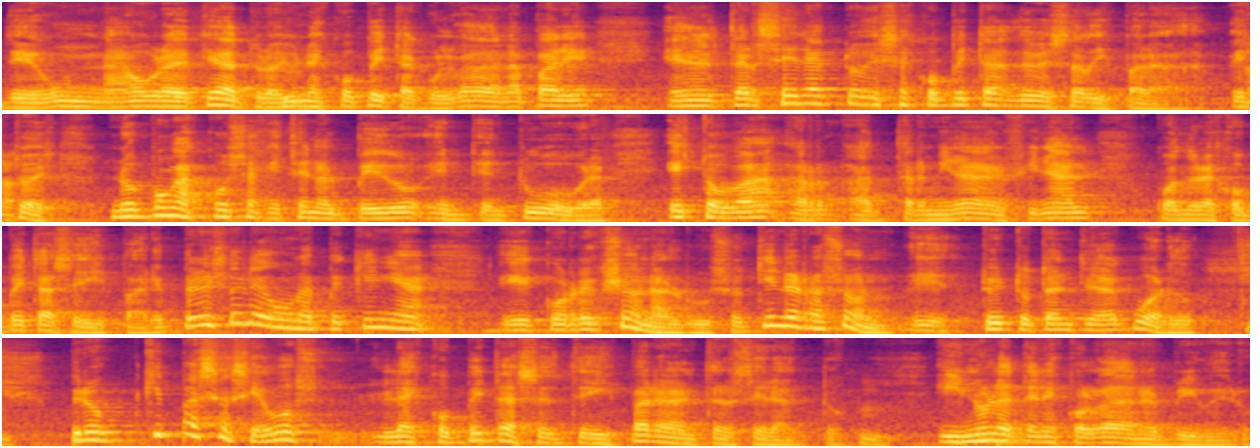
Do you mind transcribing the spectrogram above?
de una obra de teatro hay una escopeta colgada en la pared, en el tercer acto esa escopeta debe ser disparada. Esto es, no pongas cosas que estén al pedo en, tu obra. Esto va a, terminar al final cuando la escopeta se dispare. Pero yo le hago una pequeña eh, corrección al ruso. Tiene razón, eh, estoy totalmente de acuerdo. Pero, ¿qué pasa si a vos la escopeta se te dispara en el tercer acto mm. y no la tenés colgada en el primero?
